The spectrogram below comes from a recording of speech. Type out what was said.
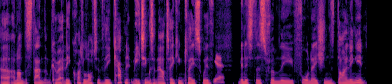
uh, and understand them correctly, quite a lot of the cabinet meetings are now taking place with yeah. ministers from the four nations dialing in.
